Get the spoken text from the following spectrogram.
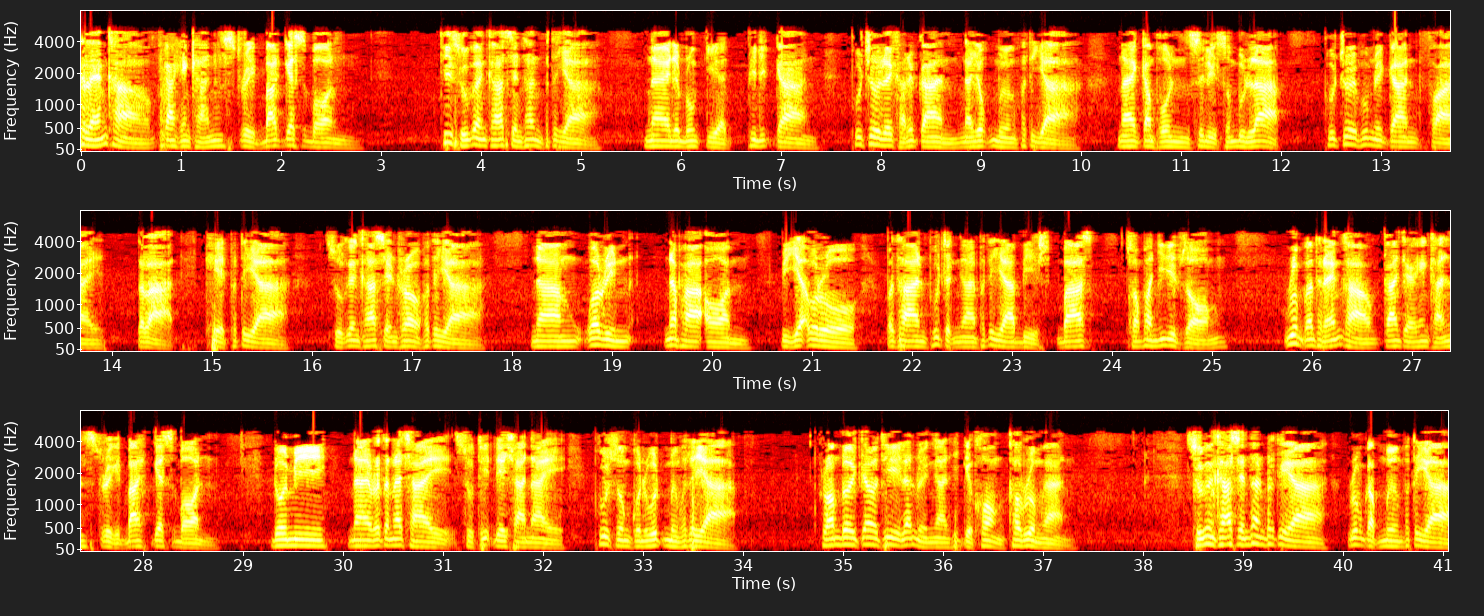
แถลงข่าวการแข่งขันสตรีทบาสเกตบอล ที่ศูนย์การค้าเซ็นทรัลพัทยา นายดำรงเกียรติพินิจการ ผู้ช่วยเลขาธิการนายกเมืองพัทยา นายกำพลสิริสมบูรณ์ลาภผู้ช่วยผู้อำนวยการฝ่ายตลาด เขตพัทยาศูนย์การค้าเซ็นทรัลพัทยา นางวรินนภาออนปิยวโร ประธานผู้จัดงานพัทยาบีชบาส 2022 ร่วมกันแถลงข่าวการจัดแข่งขันสตรีทบาสเกตบอล โดยมีนายรัตนชัย สุทธิเดชานัย ผู้ทรงคุณวุฒิเมืองพัทยา พร้อมโดยเจ้าหน้าที่และหน่วยงานที่เกี่ยวข้องเข้าร่วมงานศูนย์การค้าเซ็นทรัลพัทยา ร่วมกับเมืองพัทยา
